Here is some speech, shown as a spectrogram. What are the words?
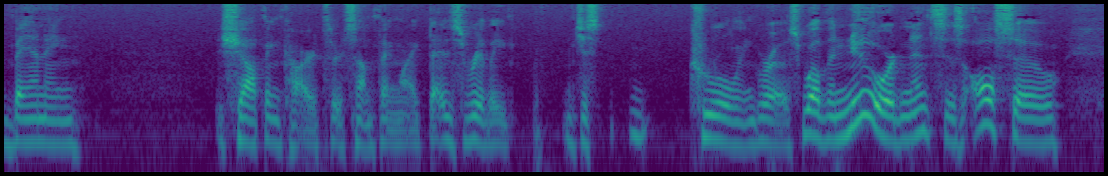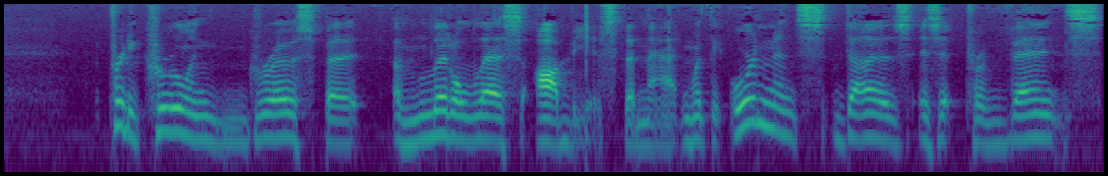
banning shopping carts or something like that. It's really just cruel and gross. Well, the new ordinance is also pretty cruel and gross, but a little less obvious than that. And what the ordinance does is it prevents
